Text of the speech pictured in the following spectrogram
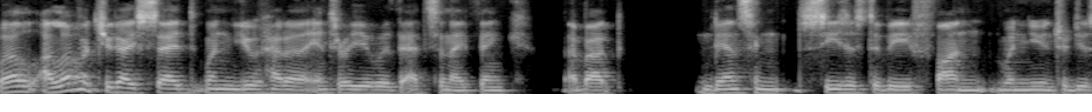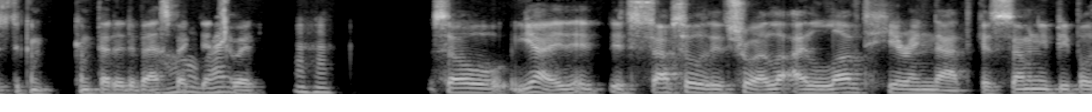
Well, I love what you guys said when you had an interview with Edson. I think about dancing ceases to be fun when you introduce the com- competitive aspect Oh, right. into it. Mhm. So yeah, it, it, it's absolutely true. I, lo- I loved hearing that because so many people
